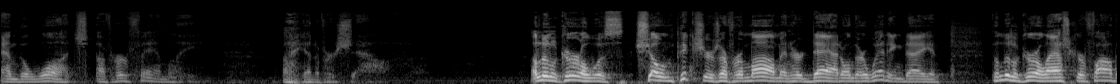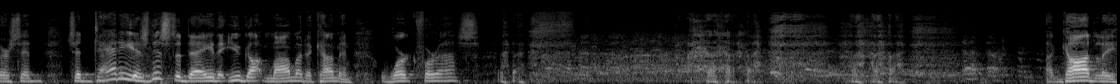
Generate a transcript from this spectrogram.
and the wants of her family ahead of herself. A little girl was shown pictures of her mom and her dad on their wedding day, and the little girl asked her father, said, said Daddy, is this the day that you got mama to come and work for us? A godly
